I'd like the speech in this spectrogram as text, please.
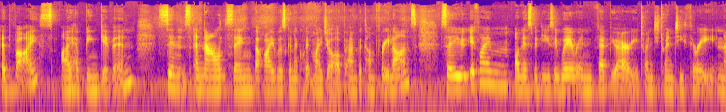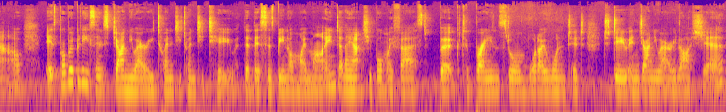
advice I have been given since announcing that I was going to quit my job and become freelance. So, if I'm honest with you, so we're in February 2023 now, it's probably since January 2022 that this has been on my mind. And I actually bought my first book to brainstorm what I wanted to do in January last year.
